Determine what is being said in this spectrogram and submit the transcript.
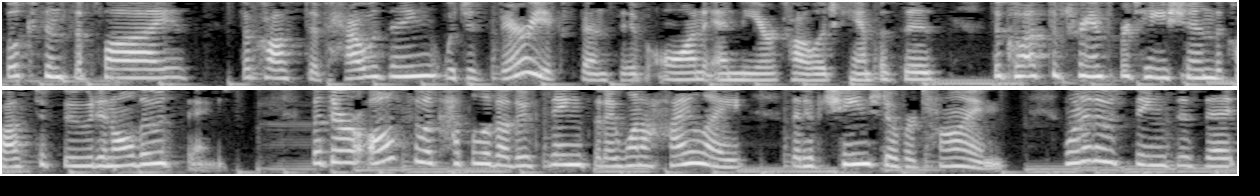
books and supplies, the cost of housing, which is very expensive on and near college campuses, the cost of transportation, the cost of food, and all those things. But there are also a couple of other things that I want to highlight that have changed over time. One of those things is that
